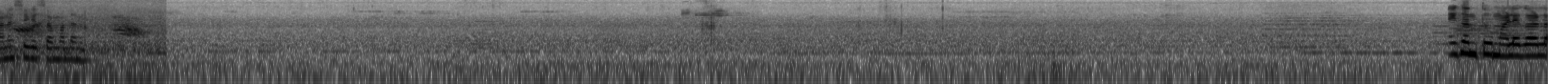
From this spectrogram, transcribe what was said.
ಮನಸ್ಸಿಗೆ ಸಮಾಧಾನ. ಈಗಂತೂ ಮಳೆಗಾಲ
